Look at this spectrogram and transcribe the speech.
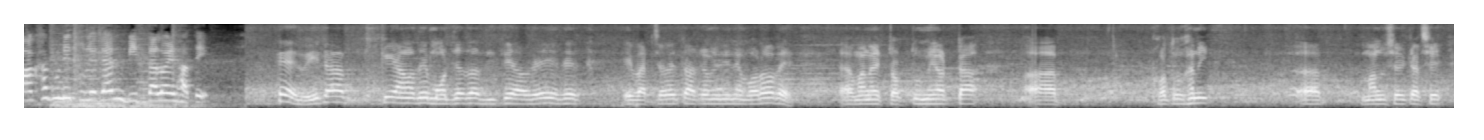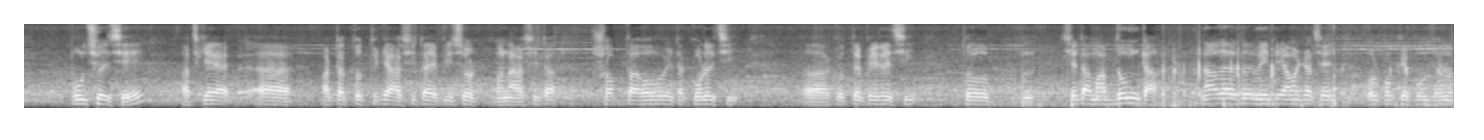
পাখাগুলি তুলে দেন বিদ্যালয়ের হাতে। হ্যাঁ এটাকে আমাদের মর্যাদা দিতে হবে? এদের এই বাচ্চারা তো আগামী দিনে বড় হবে। মানে টকটু মেয়রটা কতখানি মানুষের কাছে পৌঁছেছে। আজকে আটাত্তর থেকে আশিটা এপিসোড মানে আশিটা সপ্তাহ এটা করেছি করতে পেরেছি। তো সেটা মাধ্যমটা, নাহলে হয়তো মেয়েটি আমার কাছে ওর পক্ষে পৌঁছানো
